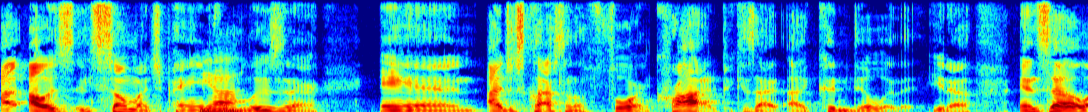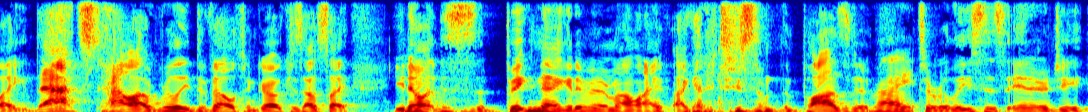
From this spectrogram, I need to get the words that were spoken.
I, I was in so much pain Yeah. from losing her, and I just collapsed on the floor and cried because I I couldn't deal with it, you know. And so like that's how I really developed and grow because I was like, you know what, this is a big negative in my life. I got to do something positive Right. to release this energy.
